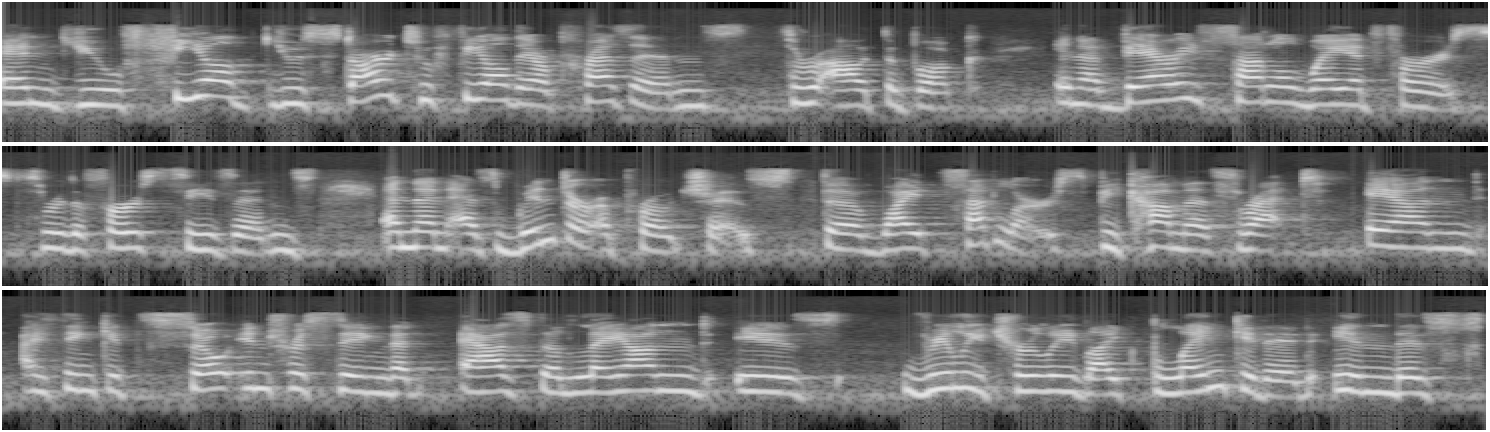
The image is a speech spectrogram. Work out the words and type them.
And you feel you start to feel their presence throughout the book in a very subtle way at first through the first seasons. And then as winter approaches the white settlers become a threat and I think it's so interesting that as the land is really truly like blanketed in this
